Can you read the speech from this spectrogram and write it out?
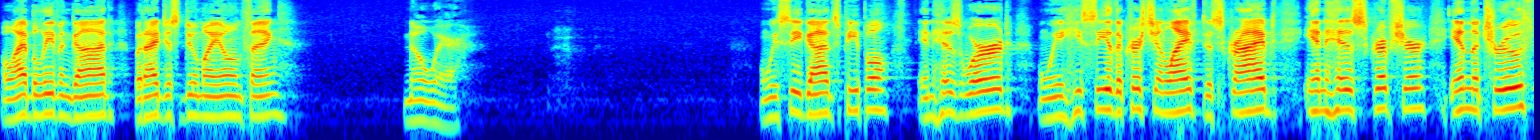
Oh, I believe in God, but I just do my own thing. Nowhere. When we see God's people in His Word, when we see the Christian life described in His Scripture, in the truth,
